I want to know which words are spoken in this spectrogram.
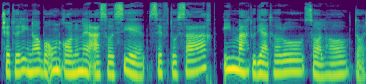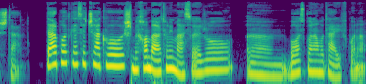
چطوری اینا با اون قانون اساسی سفت و سخت این محدودیت ها رو سالها داشتن. در پادکست چکش می‌خوام براتون این مسائل رو باز کنم و تعریف کنم.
